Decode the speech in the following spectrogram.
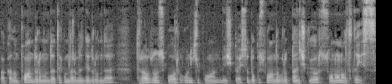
Bakalım puan durumunda takımlarımız ne durumda? Trabzonspor 12 puan, Beşiktaş ise 9 puanla gruptan çıkıyor. Son 16'dayız.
